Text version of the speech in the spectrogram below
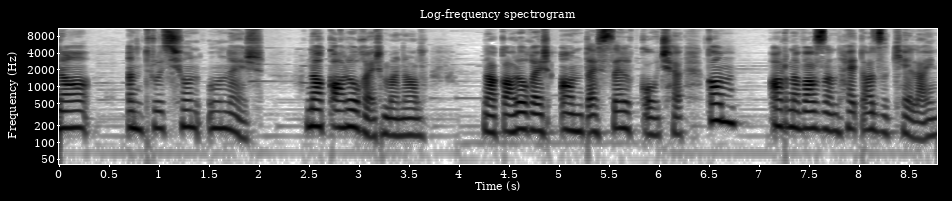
Նա ընտրություն ուներ։ Նա կարող էր մնալ, Նա կարող էր անտեսել կոչը կամ առնվազն հետաձգել այն։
